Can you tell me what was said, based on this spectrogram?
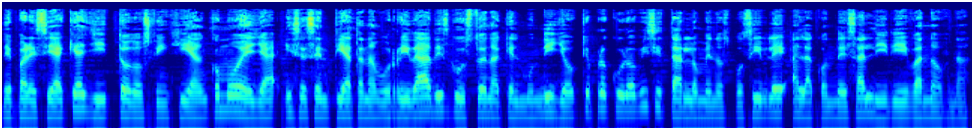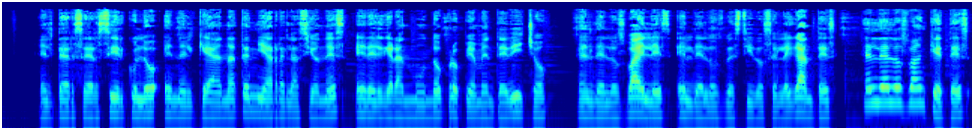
Le parecía que allí todos fingían como ella y se sentía tan aburrida a disgusto en aquel mundillo que procuró visitar lo menos posible a la condesa Lidia Ivanovna. El tercer círculo en el que Ana tenía relaciones era el gran mundo propiamente dicho, el de los bailes, el de los vestidos elegantes, el de los banquetes,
